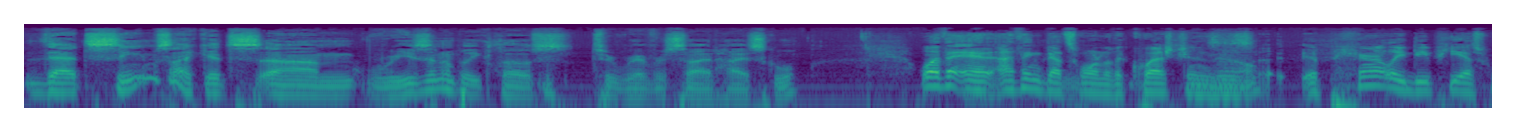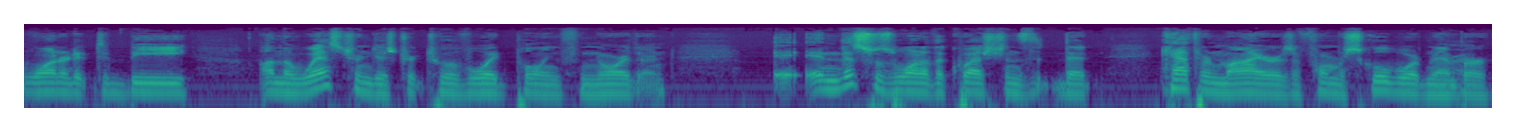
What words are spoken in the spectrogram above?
That seems like it's um, reasonably close to Riverside High School. Well, I think that's one of the questions. Is apparently DPS wanted it to be on the Western District to avoid pulling from Northern, and this was one of the questions that, that Catherine Meyer, as a former school board member,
